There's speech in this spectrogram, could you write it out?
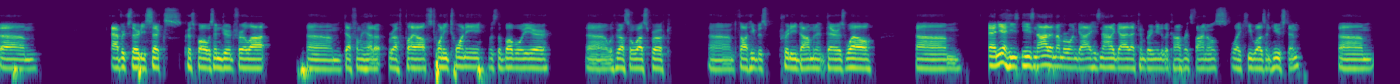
um, average 36. Chris Paul was injured for a lot. Um, definitely had a rough playoffs. 2020 was the bubble year uh, with Russell Westbrook. Um, thought he was pretty dominant there as well. Um, and yeah, he's he's not a number one guy. He's not a guy that can bring you to the conference finals like he was in Houston. Um,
